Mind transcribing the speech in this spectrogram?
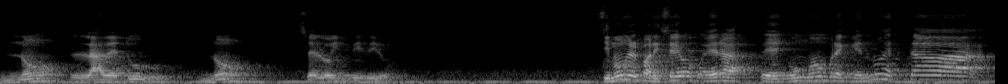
no la detuvo, no se lo impidió. Simón el fariseo era eh, un hombre que no estaba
